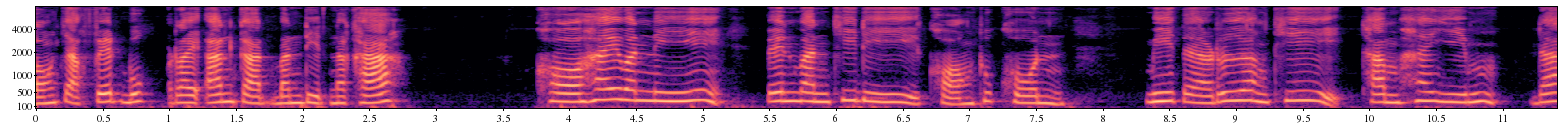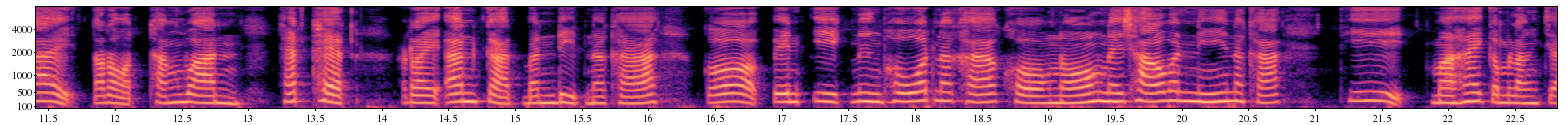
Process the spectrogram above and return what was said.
2 จาก Facebook ไรอันกาดบัณฑิตนะคะ ขอให้วันนี้เป็นวันที่ดีของทุกคน มีแต่เรื่องที่ทำให้ยิ้มได้ตลอดทั้งวันแฮชแท็กไรอันกาดบัณฑิตนะคะ ก็เป็นอีกหนึ่งโพสต์นะคะของน้องในเช้าวันนี้นะคะ ที่มาให้กำลังใจ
